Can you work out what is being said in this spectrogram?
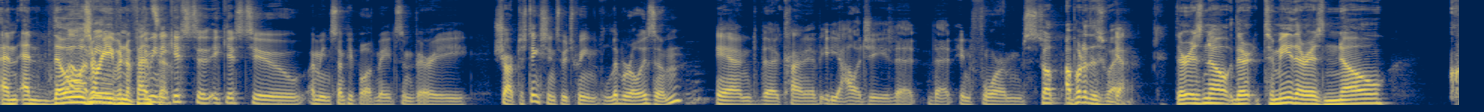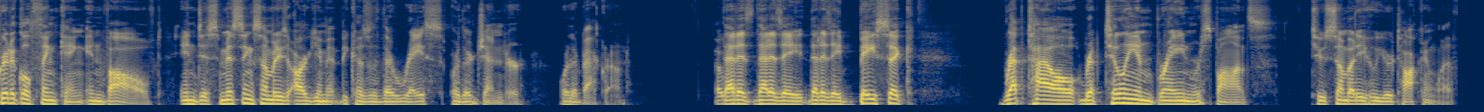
and and Well, those are mean- even offensive. I mean, it gets to it gets to. I mean, some people have made some very sharp distinctions between liberalism and the kind of ideology that that informs. So I'll put it this way: Yeah. there is no there to me there is no critical thinking involved in dismissing somebody's argument because of their race or their gender or their background. That is that is a that is a basic reptile reptilian brain response to somebody who you're talking with.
